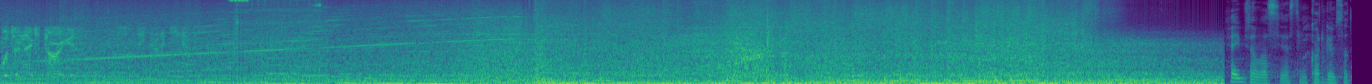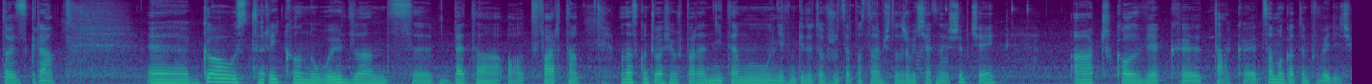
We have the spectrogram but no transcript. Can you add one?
What's our next target? Hej, witam was, jestem Korgames, a to jest gra e, Ghost Recon Wildlands e, beta otwarta. Ona skończyła się już parę dni temu, nie wiem kiedy to wrzucę, postaram się to zrobić jak najszybciej. Aczkolwiek e, tak, co mogę o tym powiedzieć?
